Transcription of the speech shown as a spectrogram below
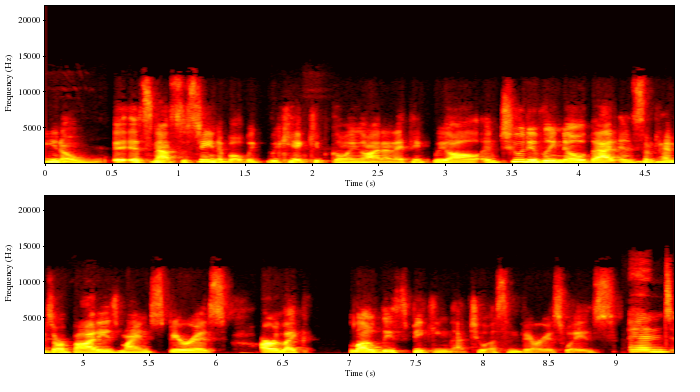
you know it's not sustainable we, we can't keep going on and i think we all intuitively know that and sometimes our bodies mind spirits are like loudly speaking that to us in various ways and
